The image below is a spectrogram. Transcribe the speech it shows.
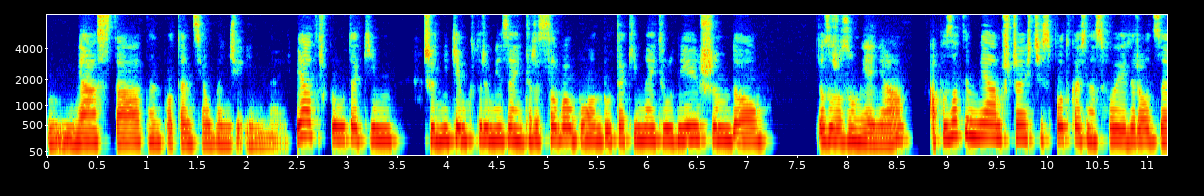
miasta ten potencjał będzie inny. Wiatr był takim czynnikiem, który mnie zainteresował, bo on był takim najtrudniejszym do, do zrozumienia. A poza tym miałam szczęście spotkać na swojej drodze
